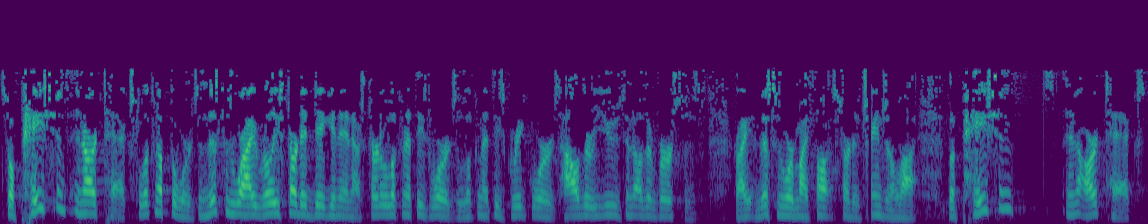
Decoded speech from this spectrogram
so patience in our text, looking up the words, and this is where I really started digging in. I started looking at these words, looking at these Greek words, how they're used in other verses, right? And this is where my thoughts started changing a lot. But patience in our text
